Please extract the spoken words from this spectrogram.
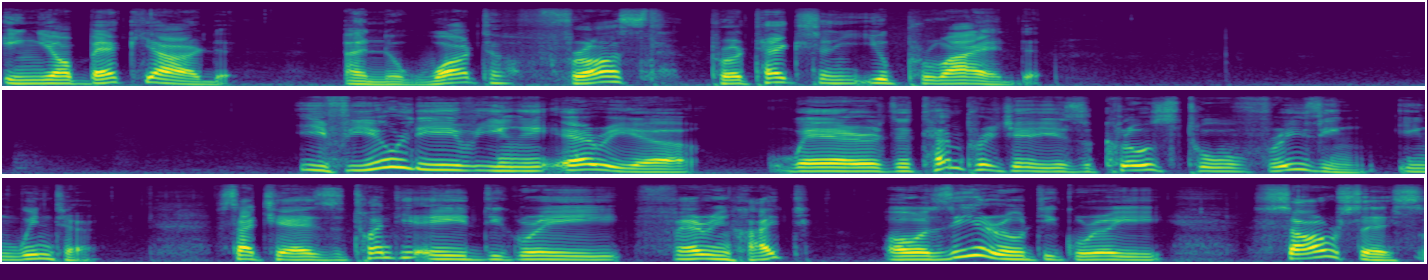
in your backyard, and what frost protection you provide. If you live in an area where the temperature is close to freezing in winter, such as 28 degree Fahrenheit or 0 degree Celsius,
